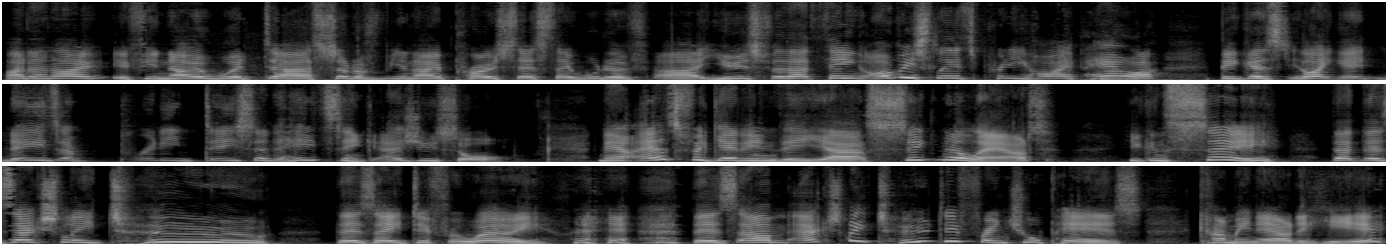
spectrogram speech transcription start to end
I don't know. If you know what uh, sort of, you know, process they would have uh, used for that thing, obviously it's pretty high power because, like, it needs a pretty decent heatsink, as you saw. Now, as for getting the uh, signal out, you can see that there's actually two there's a different way. there's um actually two differential pairs coming out of here.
